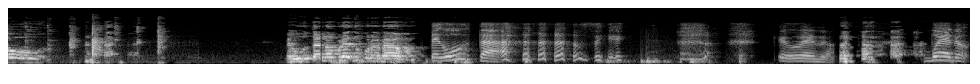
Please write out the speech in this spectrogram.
Oh. Me gusta el nombre de tu programa. ¿Te gusta? sí. Qué bueno. Bueno,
